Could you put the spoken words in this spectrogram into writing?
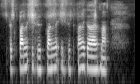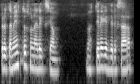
se expande y se expande y se expande cada vez más. Pero también esto es una elección. Nos tiene que interesar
